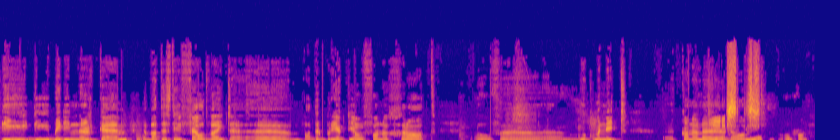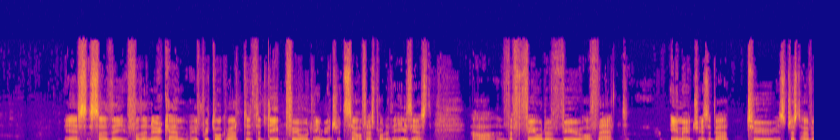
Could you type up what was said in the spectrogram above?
Die die by die NIRCam, wat is die veldwyte? Uh watter breekdeel van 'n graad of 'n uh, uh, hoekminuut uh, kan hulle yes. daarmee opvang. Yes, so the for the NIRCam, if we talk about the, the deep field image itself, that's probably the easiest. Uh, the field of view of that image is about two, it's just over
